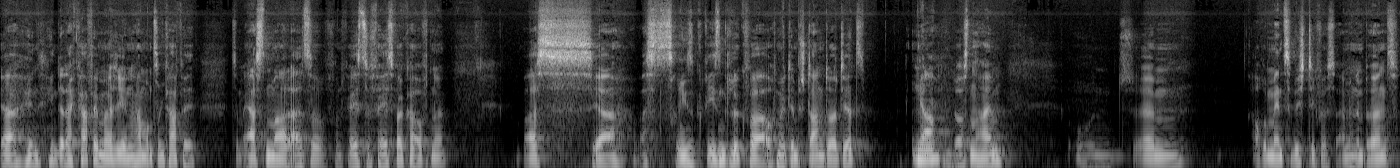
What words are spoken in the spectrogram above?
ja, hinter der Kaffeemaschine und haben unseren Kaffee zum ersten Mal also von Face to Face verkauft. Ne? Was ja, was riesen, riesen Glück war, auch mit dem Standort jetzt ja. in Dossenheim. Und ähm, auch immens wichtig für Simon Burns.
